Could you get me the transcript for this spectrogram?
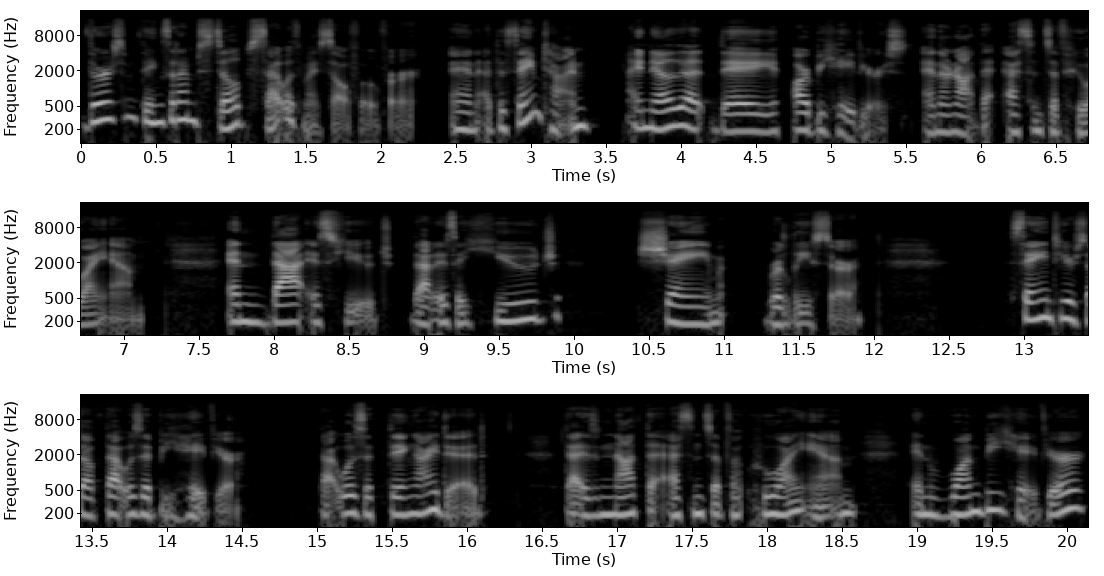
there are some things that I'm still upset with myself over. And at the same time, I know that they are behaviors and they're not the essence of who I am. And that is huge. That is a huge shame releaser. Saying to yourself, that was a behavior, that was a thing I did that is not the essence of who I am. And one behavior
